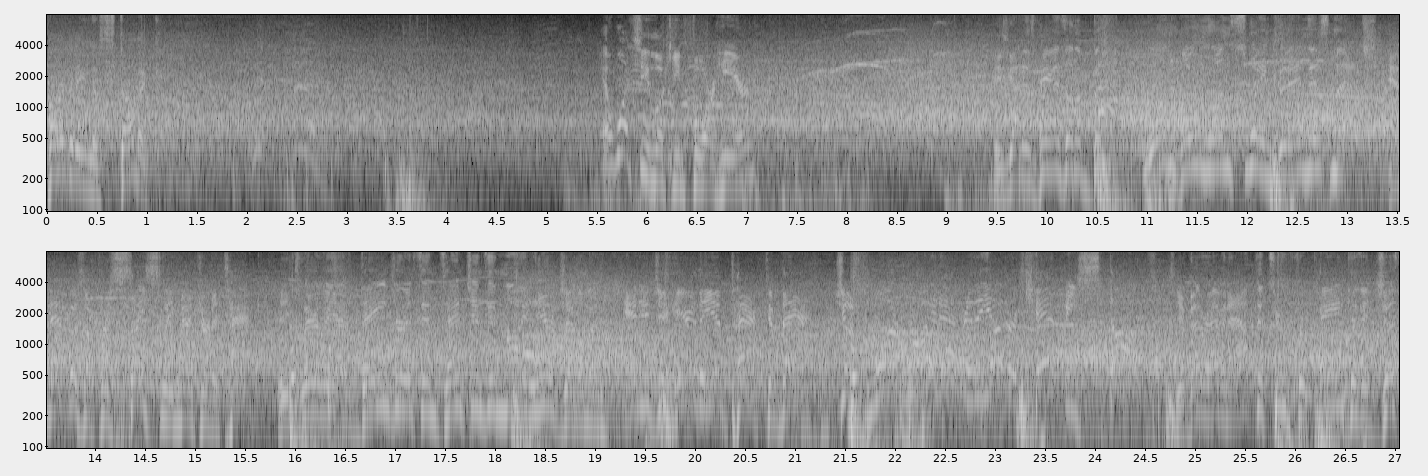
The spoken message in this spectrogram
Targeting the stomach. And what's he looking for here? He's got his hands on the bat. One home run swing could end this match. And that was a precisely measured attack. He clearly has dangerous intentions in mind here, gentlemen. And did you hear the impact of that? Just one right after the other can't be stopped. You better have an aptitude for pain because it just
